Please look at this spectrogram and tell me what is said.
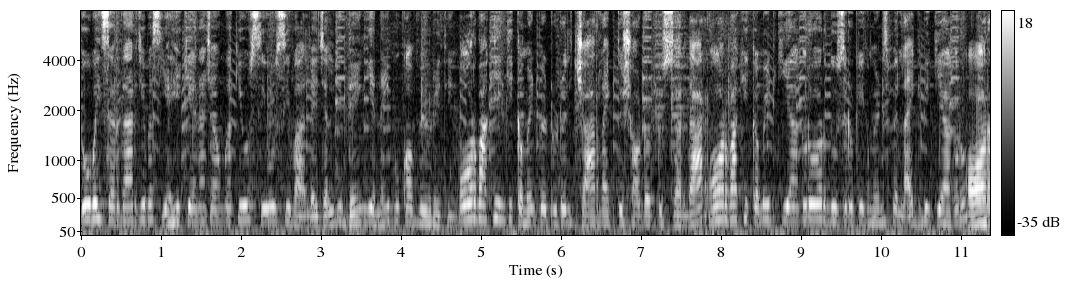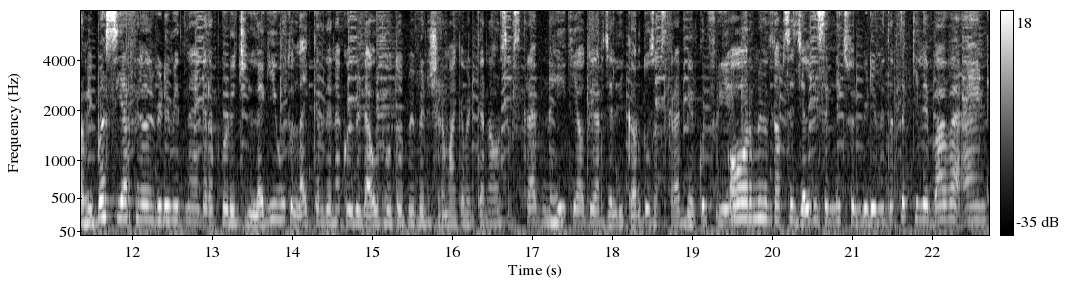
तो भाई, सरदार जी, बस यही कहना चाहूँगा की वो सीओसी वाले जल्दी देंगे नहीं बुक ऑफ़ एवरीथिंग और बाकी इनकी कमेंट पे टोटल चार लाइक तो शाउट आउट टू सरदार। और बाकी कमेंट किया करो, और दूसरों के कमेंट्स पे लाइक भी किया करो। और अभी बस यार फ़िलहाल वीडियो में इतना है। अगर आपको वीडियो लगी हो तो लाइक कर देना, कोई भी डाउट हो तो विपिन शर्मा कमेंट करना और सब्सक्राइब नहीं किया हो तो यार जल्दी कर दो सब्सक्राइब बिल्कुल फ्री है। और मैं मिलता आपसे जल्दी से नेक्स्ट वीडियो में, तब तक के लिए bye bye and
